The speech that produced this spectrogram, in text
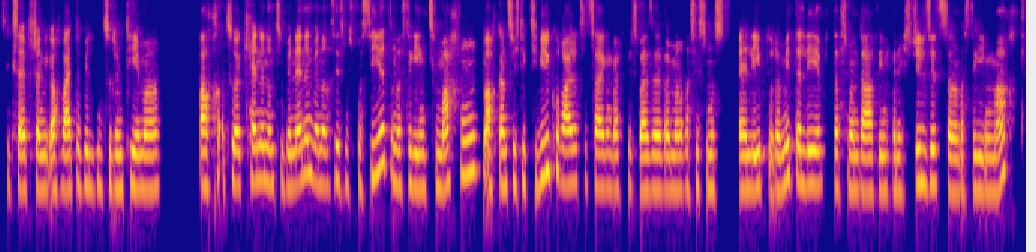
sich selbstständig auch weiterbilden zu dem Thema, auch zu erkennen und zu benennen, wenn Rassismus passiert und was dagegen zu machen. Auch ganz wichtig, Zivilcourage zu zeigen, beispielsweise, wenn man Rassismus erlebt oder miterlebt, dass man da auf jeden Fall nicht still sitzt, sondern was dagegen macht.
